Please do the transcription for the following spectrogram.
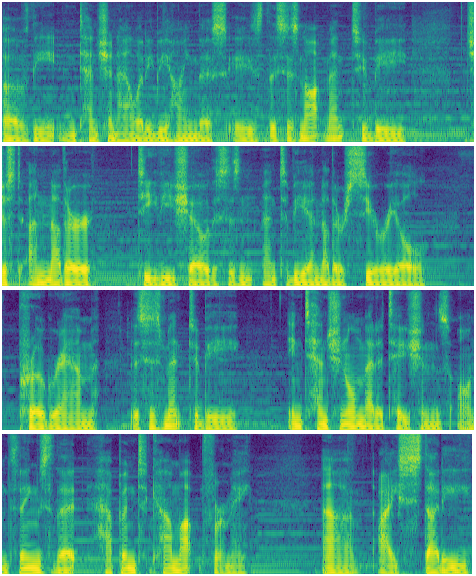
of the intentionality behind this is this is not meant to be just another TV show. This isn't meant to be another serial program. This is meant to be intentional meditations on things that happen to come up for me. Uh, I study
